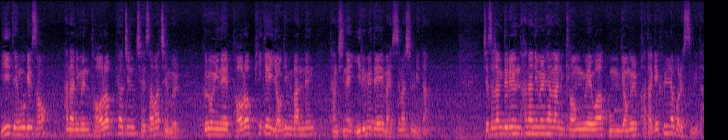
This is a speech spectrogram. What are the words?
이 대목에서 하나님은 더럽혀진 제사와 제물, 그로 인해 더럽히게 여김받는 당신의 이름에 대해 말씀하십니다. 제사장들은 하나님을 향한 경외와 공경을 바닥에 흘려버렸습니다.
